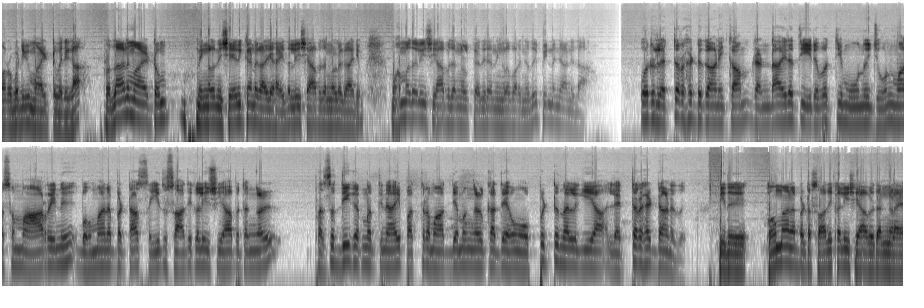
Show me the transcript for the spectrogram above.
മറുപടിയുമായിട്ട് വരിക. പ്രധാനമായിട്ടും നിങ്ങൾ നിഷേധിക്കേണ്ട കാര്യം ഹൈദരലി ശാബ്ദങ്ങളുടെ കാര്യം. മുഹമ്മദ് അലി ശാബ്ദങ്ങൾക്കെതിരെ നിങ്ങൾ പറഞ്ഞത് പിന്നെ ഞാനിതാ. ഒരു ലെറ്റർ ഹെഡ് കാണിക്കാം. രണ്ടായിരത്തി ഇരുപത്തി മൂന്ന് ജൂൺ മാസം ആറിന് ബഹുമാനപ്പെട്ട സയ്യിദ് സാദിഖ് അലി ശിഹാബ് തങ്ങൾ പ്രസിദ്ധീകരണത്തിനായി പത്രമാധ്യമങ്ങൾക്ക് അദ്ദേഹം ഒപ്പിട്ട് നൽകിയ ലെറ്റർ ഹെഡാണിത് ഇത് ബഹുമാനപ്പെട്ട സാദിഖ് അലി ശിഹാബ് തങ്ങളെ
